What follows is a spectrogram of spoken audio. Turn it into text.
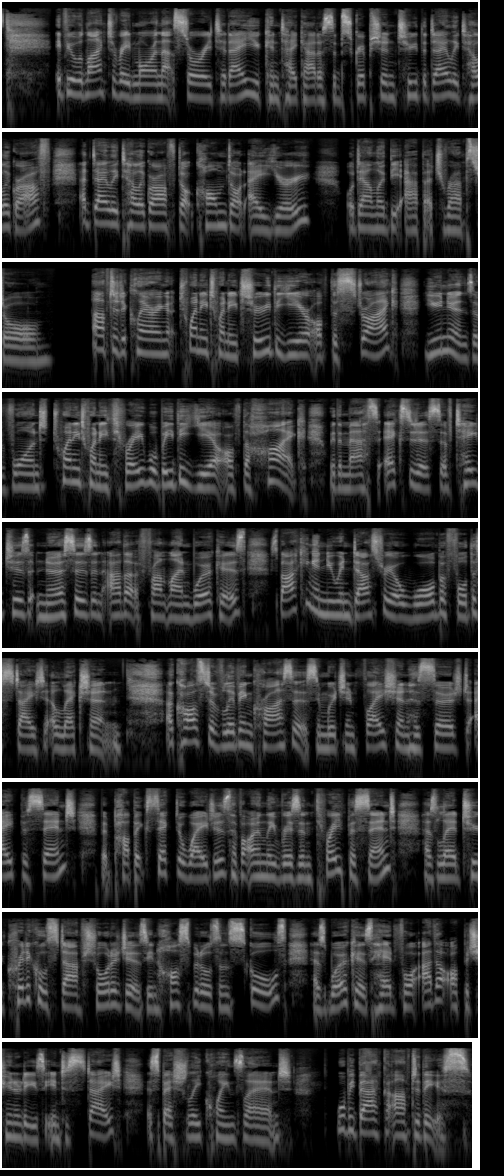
If you would like to read more on that story today, you can take out a subscription to the Daily Telegraph at Daily Telegraph telegraph.com.au or download the app at your app store. After declaring 2022 the year of the strike, unions have warned 2023 will be the year of the hike, with a mass exodus of teachers, nurses, and other frontline workers, sparking a new industrial war before the state election. A cost of living crisis in which inflation has surged 8%, but public sector wages have only risen 3%, has led to critical staff shortages in hospitals and schools as workers head for other opportunities interstate, especially Queensland. Queensland. We'll be back after this.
